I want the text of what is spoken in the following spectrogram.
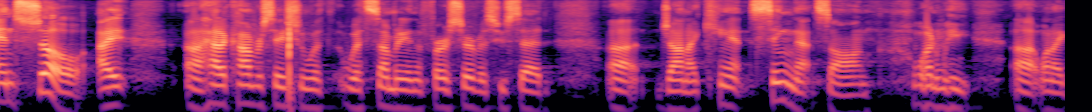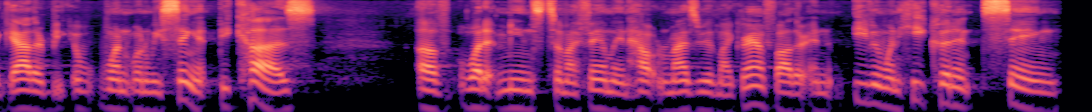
And so I uh, had a conversation with, with somebody in the first service who said, uh, John, I can't sing that song when, we, uh, when I gather, when, when we sing it because of what it means to my family and how it reminds me of my grandfather. And even when he couldn't sing,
